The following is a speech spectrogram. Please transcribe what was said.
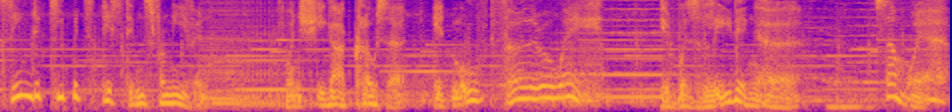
Seemed to keep its distance from Even. When she got closer, it moved further away. It was leading her somewhere.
